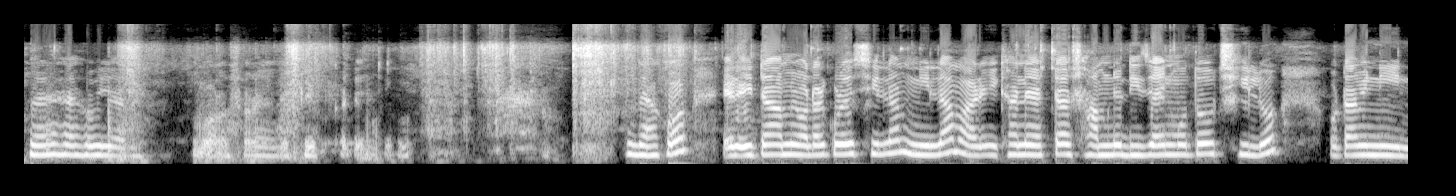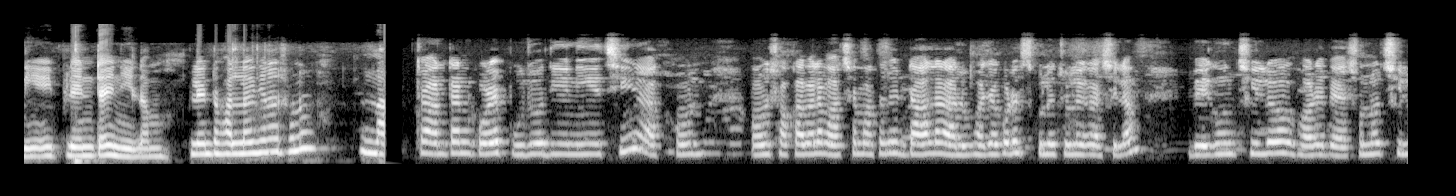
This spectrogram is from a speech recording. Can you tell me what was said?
হ্যাঁ হ্যাঁ হয়ে যাবে। বড় সড়ো একটা ফ্লিপকার্টের দিব দেখো এর এইটা আমি অর্ডার করেছিলাম নিলাম আর এখানে একটা সামনে ডিজাইন মতো ছিল ওটা আমি নিইনি এই প্লেনটাই নিলাম। প্লেনটা ভালো লাগছে না শোনো। টান টান করে পুজো দিয়ে নিয়েছি এখন আমি সকালবেলা মাছের মাথা দিয়ে ডাল আর আলু ভাজা করে স্কুলে চলে গেছিলাম। বেগুন ছিল ঘরে বেসনও ছিল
